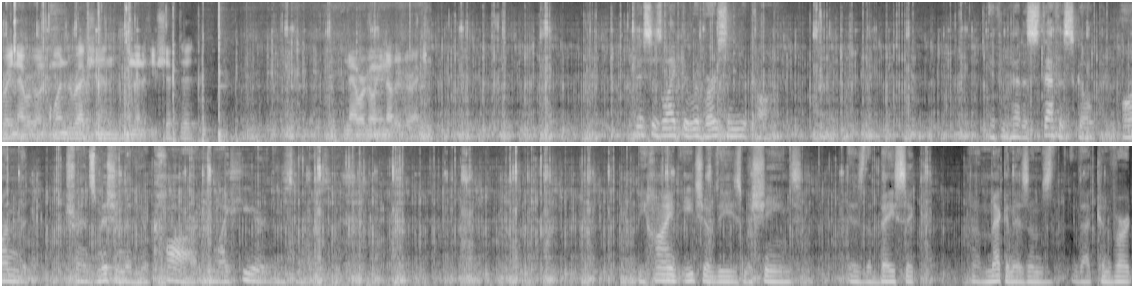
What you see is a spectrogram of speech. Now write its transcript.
right now we're going one direction, and then if you shift it, now we're going another direction. This is like the reverse in your car. If you had a stethoscope on the transmission of your car, you might hear these noises. Behind each of these machines is the basic uh, mechanisms that convert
